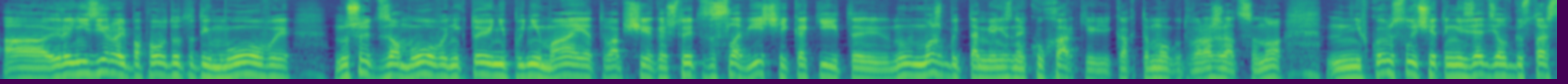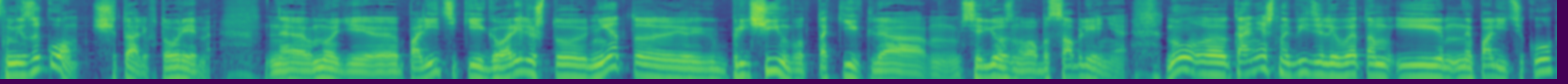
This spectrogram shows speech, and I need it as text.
а, иронизировали по поводу вот этой мовы, ну что это за мова, никто ее не понимает вообще, что это за словечки какие-то, ну, может быть, там, я не знаю, кухарки как-то могут выражаться, но ни в коем случае это нельзя делать государственным языком, считали в то время э, многие политики, и говорили, что нет э, причин вот таких для серьезного обособления. Ну, э, конечно, видели в этом и политику,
